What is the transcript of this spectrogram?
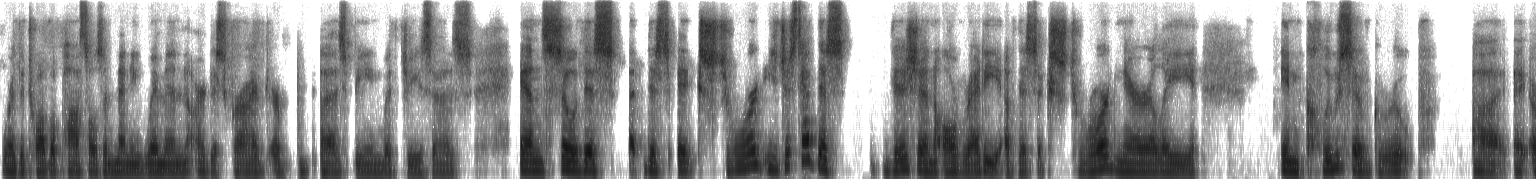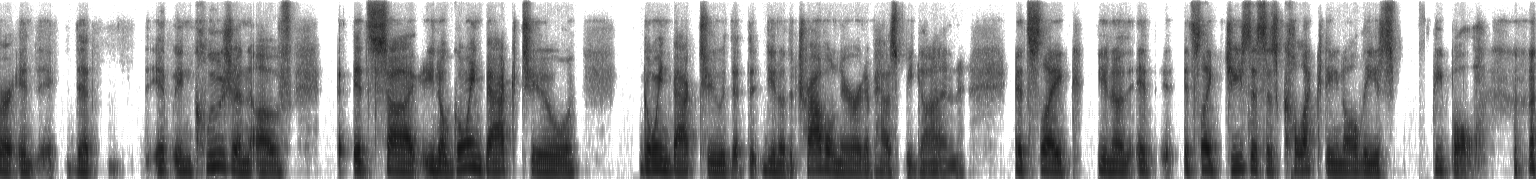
where the 12 apostles and many women are described as being with Jesus. And so this, this extraordinary, you just have this vision already of this extraordinarily inclusive group uh, eh, or in, eh, that it, inclusion of it's uh, you know going back to going back to that, the, you know, the travel narrative has begun. It's like, you know, it, it- it's like Jesus is collecting all these people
